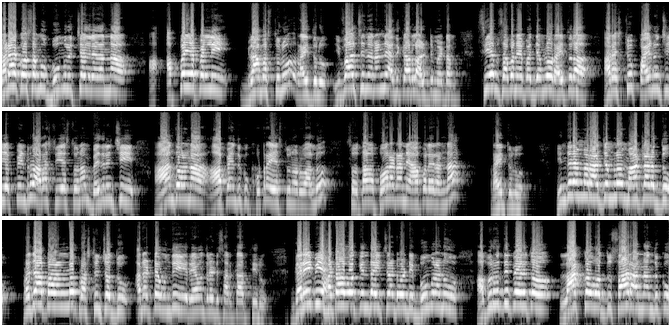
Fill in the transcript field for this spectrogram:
కడా కోసము భూములు ఇచ్చేది లేదన్న అప్పయ్యపల్లి గ్రామస్తులు రైతులు. ఇవ్వాల్సిందేనని అధికారులు అల్టిమేటం. సీఎం సభ నేపథ్యంలో రైతుల అరెస్టు పైనుంచి చెప్పిండ్రు అరెస్ట్ చేస్తున్నాం బెదిరించి ఆందోళన ఆపేందుకు కుట్ర చేస్తున్నారు వాళ్ళు. సో తమ పోరాటాన్ని ఆపలేరన్న రైతులు. ఇందిరమ్మ రాజ్యంలో మాట్లాడొద్దు ప్రజాపాలనలో ప్రశ్నించొద్దు అన్నట్టే ఉంది రేవంత్ రెడ్డి సర్కార్ తీరు. గరీబీ హఠావో కింద ఇచ్చినటువంటి భూములను అభివృద్ధి పేరుతో లాక్కోవద్దు సార్ అన్నందుకు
